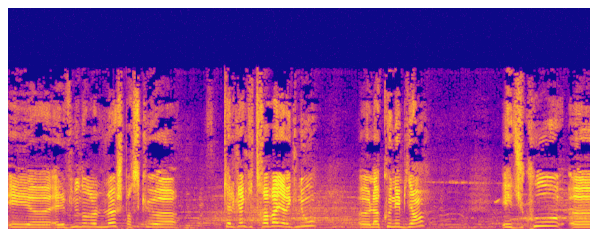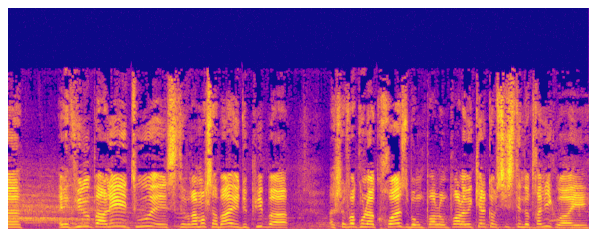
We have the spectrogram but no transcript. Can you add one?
et euh, elle est venue dans notre loge parce que euh, quelqu'un qui travaille avec nous la connaît bien. Et du coup, elle est venue nous parler et tout, et c'était vraiment sympa. Et depuis, bah, à chaque fois qu'on la croise, bah, on parle, on parle avec elle comme si c'était notre amie, quoi. Et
